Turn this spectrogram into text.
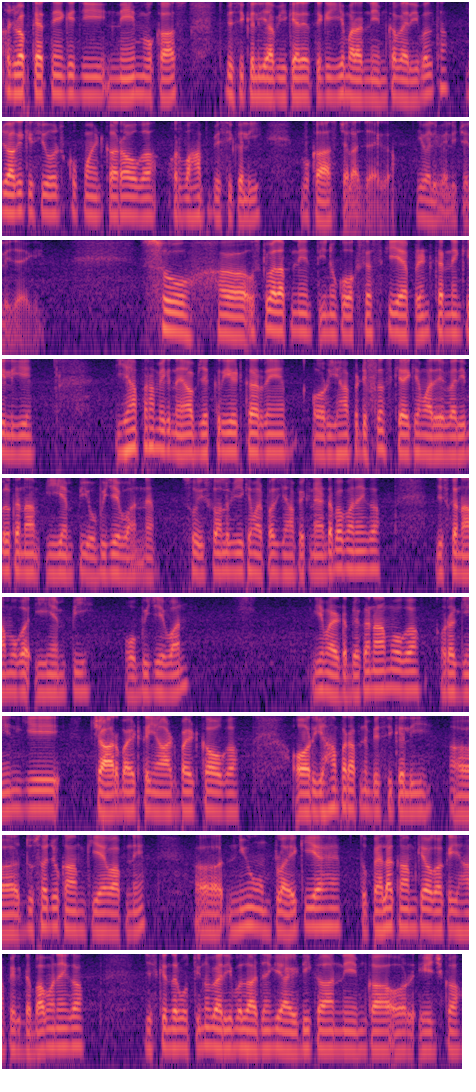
और जब आप कहते हैं कि जी नेम वकास तो बेसिकली आप ये कह रहे होते हैं कि ये हमारा नेम का वेरिएबल था जो आगे किसी और को पॉइंट कर रहा होगा और वहाँ पे बेसिकली वकास चला जाएगा ये वाली वैल्यू चली जाएगी। सो so, उसके बाद आपने तीनों को एक्सेस किया प्रिंट करने के लिए। यहाँ पर हम एक नया ऑब्जेक्ट क्रिएट कर रहे हैं और यहाँ पे डिफरेंस क्या है कि हमारे वेरिएबल का नाम E M P O B J one है। सो so, इसका मतलब ये कि हमारे पास यहाँ पे एक नया डब्बा बनेगा जिसका नाम होगा E M P O B J one ये हमारे डब्बे का नाम होगा और अगेन ये चार बाइट का या आठ बाइट का होगा। और यहाँ पर आपने बेसिकली दूसरा जो काम किया है वो आपने न्यू एम्प्लॉय किया है। तो पहला काम क्या होगा कि यहाँ पे एक डब्बा बनेगा, जिसके अंदर वो तीनों वेरिएबल आ जाएँगे आईडी का नेम का और एज का।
